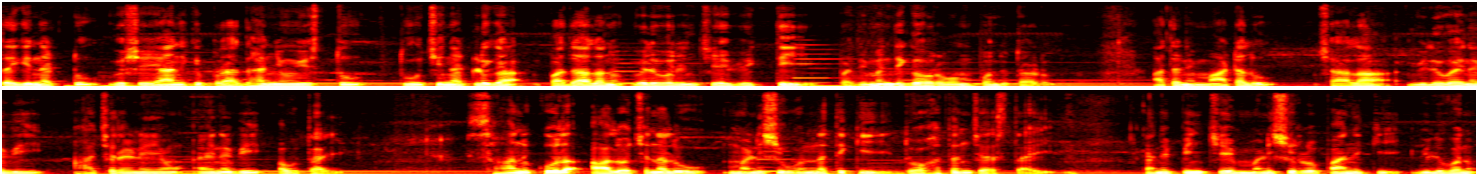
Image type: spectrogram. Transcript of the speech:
తగినట్టు విషయానికి ప్రాధాన్యం ఇస్తూ తూచినట్లుగా పదాలను వెలువరించే వ్యక్తి పది మంది గౌరవం పొందుతాడు. అతని మాటలు చాలా విలువైనవి ఆచరణీయం అయినవి అవుతాయి. సానుకూల ఆలోచనలు మనిషి ఉన్నతికి దోహదం చేస్తాయి. కనిపించే మనిషి రూపానికి విలువను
